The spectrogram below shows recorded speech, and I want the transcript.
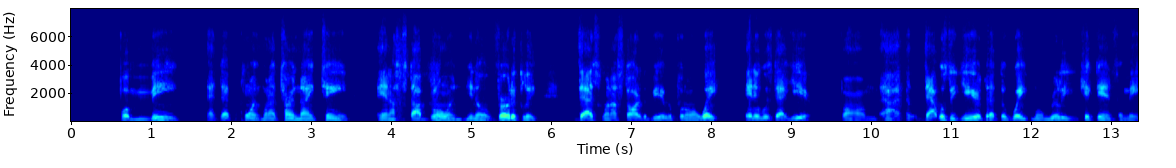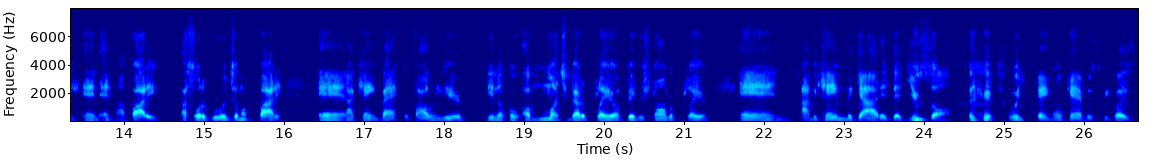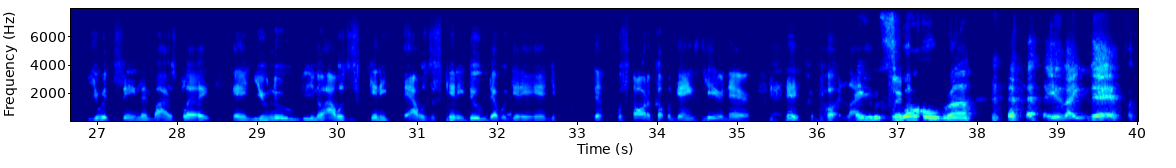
for me, at that point, when I turned 19 and I stopped growing, you know, vertically, that's when I started to be able to put on weight. And it was that year from uh, that was the year that the weight room really kicked in for me and and my body i sort of grew into my body. And i came back the following year you know a much better player a bigger stronger player and i became the guy that, that you saw when you came on campus because you had seen Len Bias play and you knew you know i was the skinny i was the skinny dude that would get in you that would start a couple games here and there. but like he was swole, bro. he was like this.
